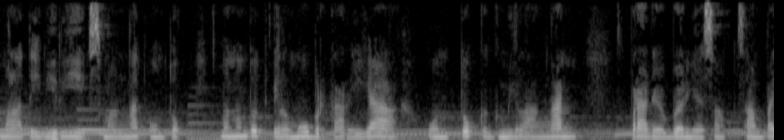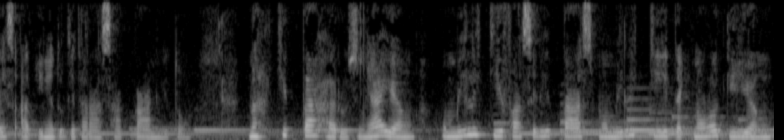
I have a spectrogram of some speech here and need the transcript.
melatih diri, semangat untuk menuntut ilmu berkarya, untuk kegemilangan peradaban ya sam sampai saat ini tuh kita rasakan gitu. Nah, kita harusnya yang memiliki fasilitas, memiliki teknologi yang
